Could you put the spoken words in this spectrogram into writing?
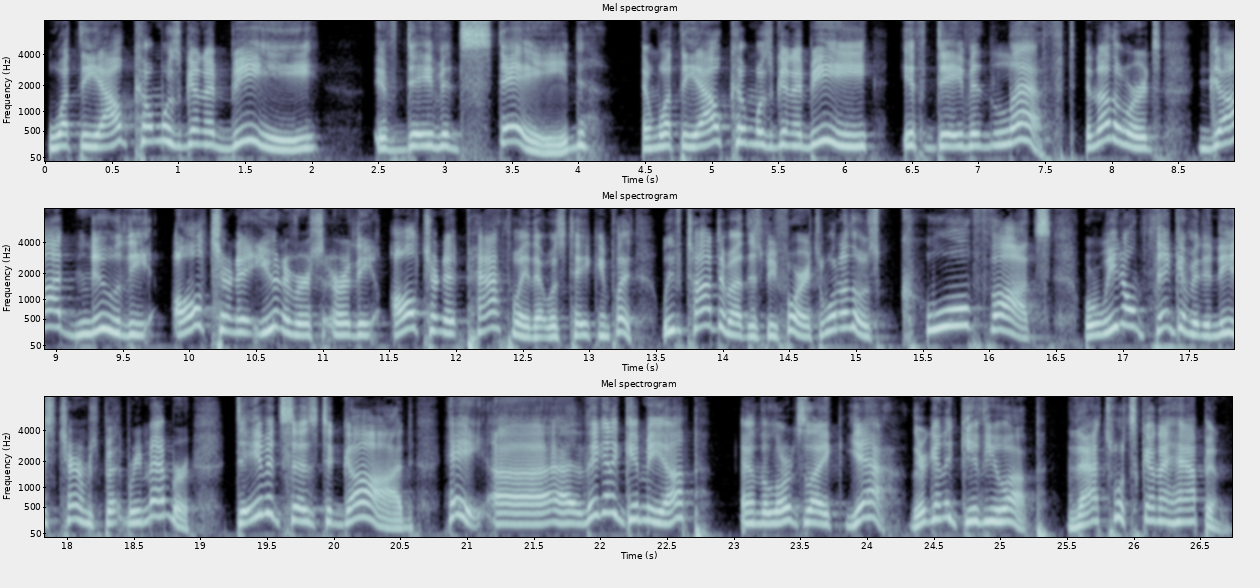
what the outcome was going to be if David stayed, and what the outcome was going to be if David left. In other words, God knew the alternate universe or the alternate pathway that was taking place. We've talked about this before. It's one of those cool thoughts where we don't think of it in these terms. But remember, David says to God, Hey, uh, are they going to give me up? And the Lord's like, Yeah, they're going to give you up. That's what's going to happen.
